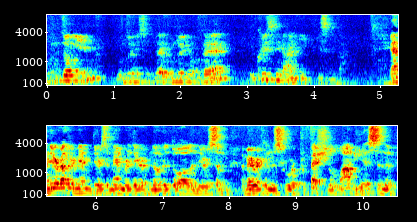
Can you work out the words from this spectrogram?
문정인 문정인신데 문정인 옆에 그 크리스티나 안이 있습니다. And there are other mem- there's a member there of Nodutdol, and there are some Americans who are professional lobbyists. And the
